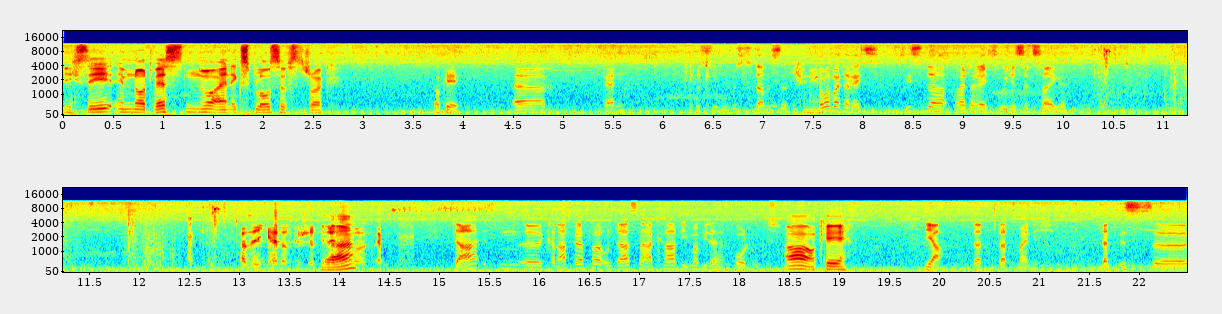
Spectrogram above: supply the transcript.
Ich sehe im Nordwesten nur ein Explosive Struck. Okay. Ähm, Bernie? Wo bist du? Wo bist du? Da bist du. Ich bin hier. Schau mal weiter rechts. Siehst du da weiter rechts, wo ich jetzt hinzeige? Also ich kenne das Geschütz Ja. nicht, aber Da ist ein äh, Granatwerfer und da ist eine AK, die immer wieder hervorlugt. Ah, okay. Ja, das meine ich. Das ist äh,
